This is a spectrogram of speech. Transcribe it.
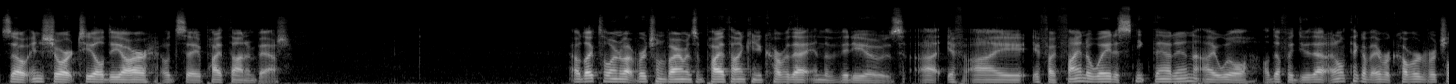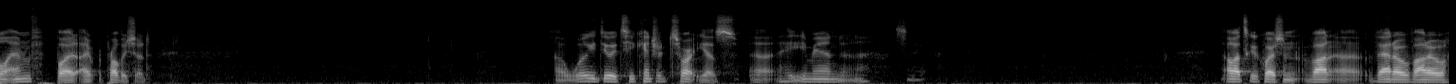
So in short, TLDR, I would say Python and Bash. I would like to learn about virtual environments in Python. Can you cover that in the videos? Uh, if I if I find a way to sneak that in, I will. I'll definitely do that. I don't think I've ever covered virtual env, but I probably should. Uh, will you do a tkinter chart? Yes. Uh, hey, man. Uh, oh, that's a good question. Vado, uh, Vado,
